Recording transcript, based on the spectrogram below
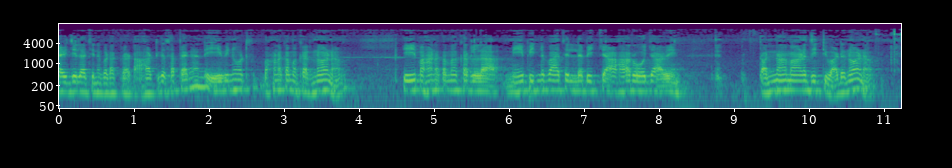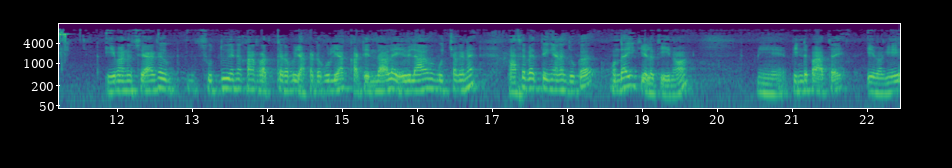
පැවිදිලා තියෙන ගොඩක් වෙලාට ආහාර ටික සපයා ගන්න ඒ විනෝඩ මහානකම කරනවා නම් ඒ මහානකම කරලා මේ පින්න පාතෙල් ලැබිච්ච ආහාර ඕජාවෙන් තණ්හාමාන දිට්ටි වඩනවා නම් ඒ මනුස්සයාට සුද්ධු වෙනකන් රත් කරපු යකඩ කුලියක් කටෙන් දාලා ඒ වෙලාවෙම පුච්චගෙන පසපැත්තෙන් යන දුක හොඳයි කියලා තියෙනවා. මේ පින්ඩපාත ඒ වගේ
